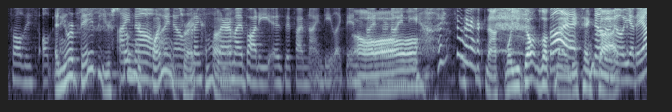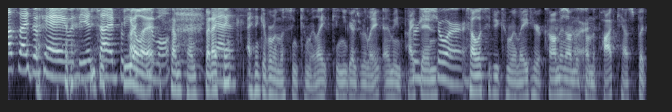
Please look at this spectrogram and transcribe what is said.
it's all these, all. and you're a baby you're still I in your 20s I know, right but I Come swear my body is if I'm 90, like the insides are 90. I swear. Oh, this is not well you don't look but 90 thank no, God no, no, no. yeah, the outside's okay, but the inside for feel questionable. it sometimes but i think i think everyone listening can relate can you guys relate i mean pipe For in sure. tell us if you can relate here comment on this on the podcast but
